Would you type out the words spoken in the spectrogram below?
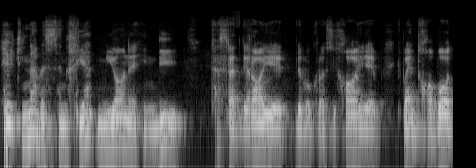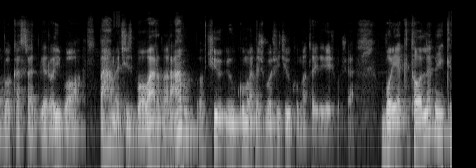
هیچ نوع سنخیت میان هندی کسرتگرای دموکراسی خواهی که با انتخابات با کسرتگرایی با به همه چیز باور داره. هم چی حکومتش باشه چی حکومت های دیگهش باشه. با یک طالبه که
